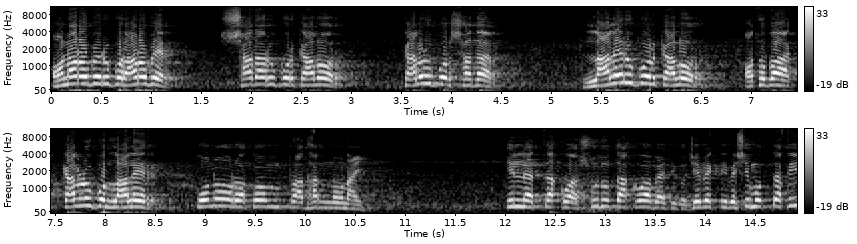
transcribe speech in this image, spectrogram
অনারবের উপর আরবের, সাদার উপর কালোর কালোর উপর সাদার, লালের উপর কালোর, অথবা কালোর উপর লালের কোনো রকম প্রাধান্য নাই। ইল্লা তাকওয়া, শুধু তাকওয়া ব্যতীত। যে ব্যক্তি বেশি মুত্তাকি,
